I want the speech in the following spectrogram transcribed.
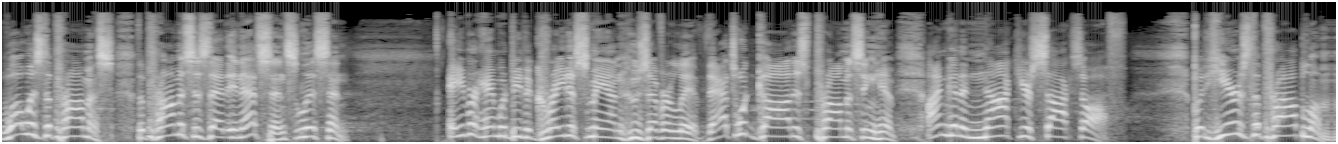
What was the promise? The promise is that in essence, listen, Abraham would be the greatest man who's ever lived. That's what God is promising him. I'm going to knock your socks off. But here's the problem.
